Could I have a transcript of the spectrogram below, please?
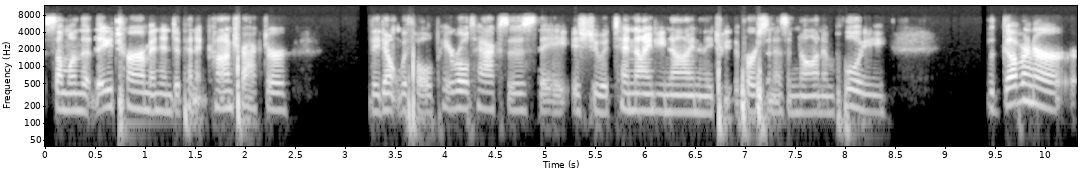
someone that they term an independent contractor. They don't withhold payroll taxes. They issue a 1099 and they treat the person as a non-employee the governor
